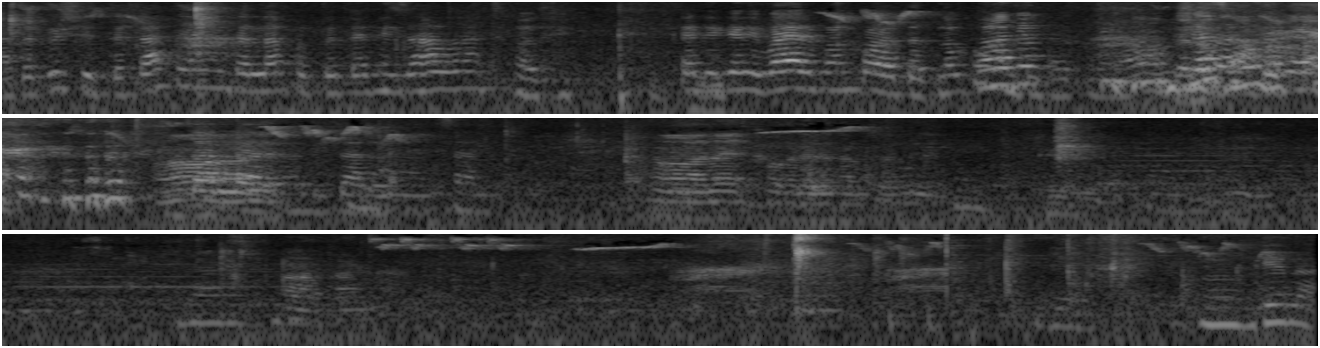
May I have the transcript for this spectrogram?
आता पिशवीत तर टाकलं त्याला फक्त त्याने जावं आतमध्ये कधी कधी बाहेर पण पळतात नको. हा. हा. हम्म, गेला.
